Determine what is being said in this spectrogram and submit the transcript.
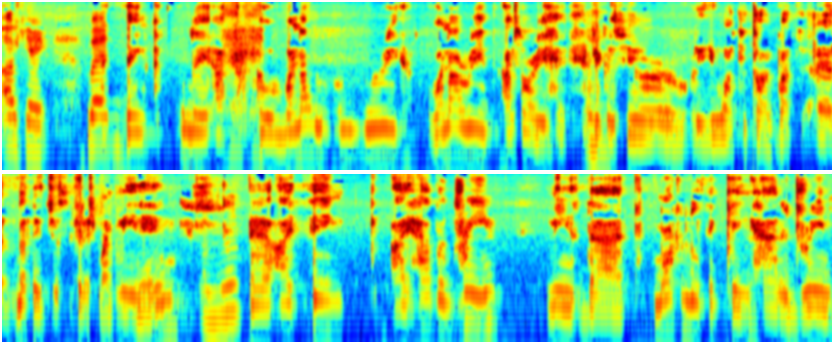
Okay, but I think only uh, when I read, when I read, I'm sorry mm-hmm. because you're you want to talk, but uh, let me just finish my meaning. Mm-hmm. Uh, I think I have a dream means that Martin Luther King had a dream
